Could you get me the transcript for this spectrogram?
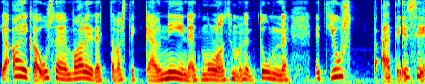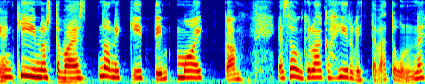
Ja aika usein valitettavasti käy niin, että mulla on semmoinen tunne, että just päätin siihen kiinnostavaa ja sitten no niin kiitti, moikka. Ja se on kyllä aika hirvittävä tunne.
